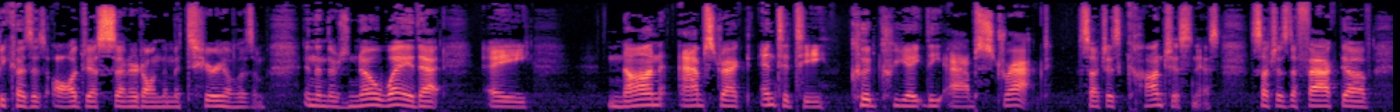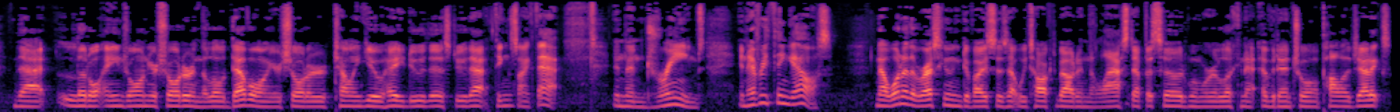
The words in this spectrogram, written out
because it's all just centered on the materialism. And then there's no way that a non abstract entity could create the abstract such as consciousness, such as the fact of that little angel on your shoulder and the little devil on your shoulder telling you, hey, do this, do that, things like that. And then dreams and everything else. Now, one of the rescuing devices that we talked about in the last episode when we were looking at evidential apologetics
